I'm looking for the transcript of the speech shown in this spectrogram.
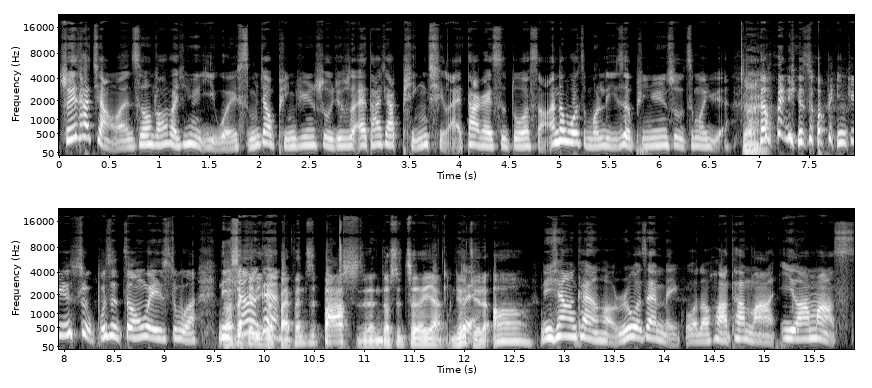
所以他讲完之后，老百姓就以为什么叫平均数，就是哎，大家平起来大概是多少啊？那我怎么离这平均数这么远？那问题说平均数不是中位数啊？你想想看，百分之八十人都是这样，你就觉得啊，你想想看哈，如果在美国的话，他拿伊拉马斯。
